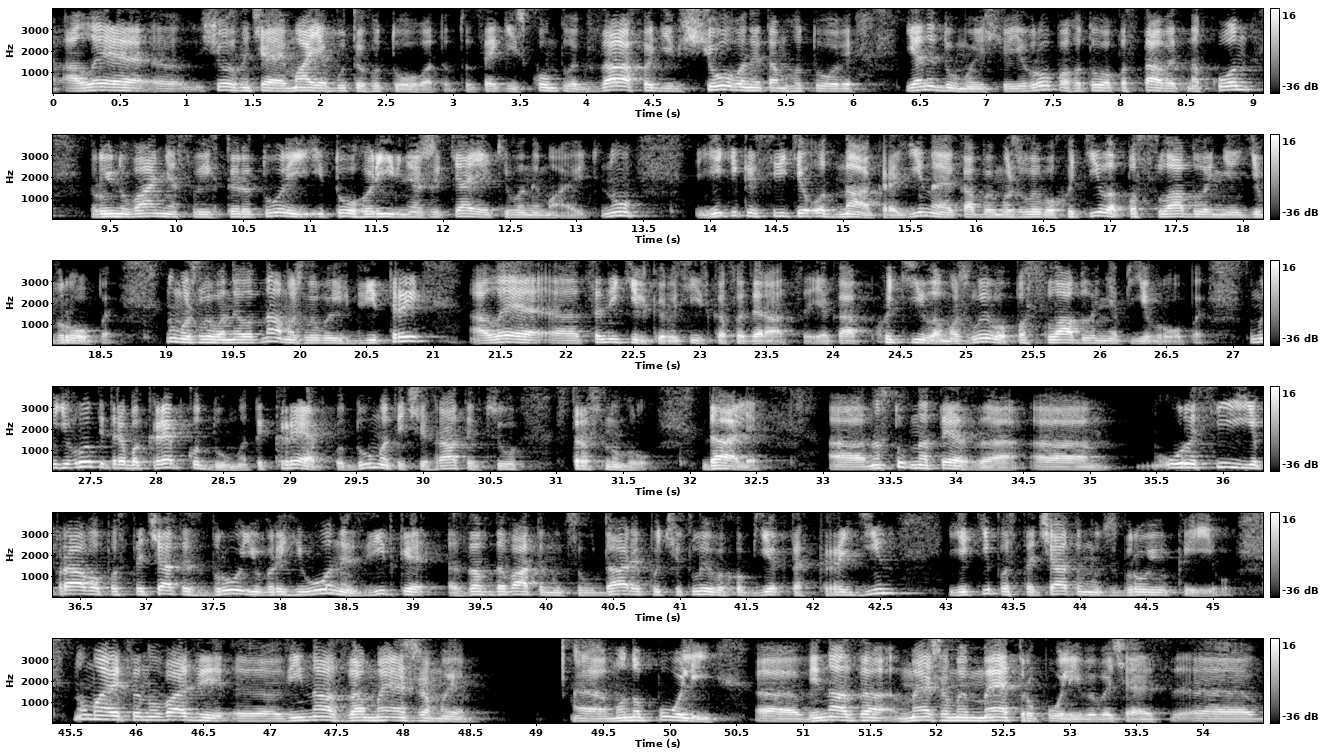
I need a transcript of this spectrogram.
Але е, що означає має бути готова? Тобто це якийсь комплекс заходів, що вони там готові. Я не думаю, що Європа готова поставити на кон руйнування своїх територій і того рівня життя, який вони мають. Ну є тільки в світі одна країна, яка би можливо хотіла послаблення Європи. Ну можливо, не одна, можливо, їх дві-три. Але е, це не тільки Російська Федерація, яка б хотіла, можливо, послаблення б Європи. Тому Європі треба крепко думати, крепко думати, чи грати в цю страшну гру. Далі. Наступна теза. У Росії є право постачати зброю в регіони, звідки завдаватимуться удари по чутливих об'єктах країн, які постачатимуть зброю Києву. Ну, мається на увазі е, війна за межами. е, Монополій, е, війна за межами метрополій, вибачаюсь,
